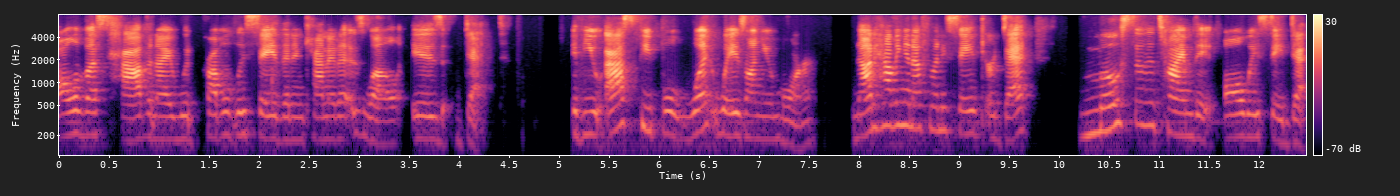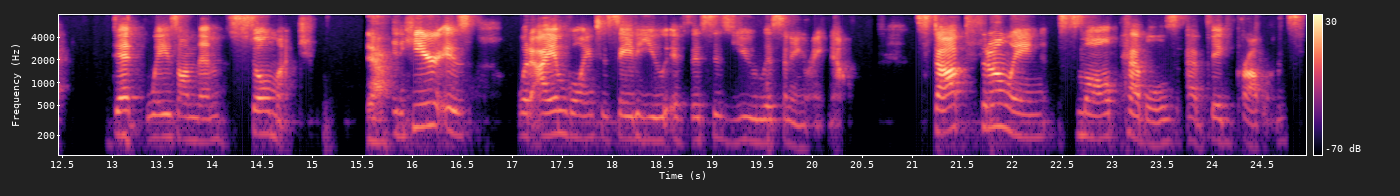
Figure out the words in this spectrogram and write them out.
all of us have, and I would probably say that in Canada as well, is debt if you ask people what weighs on you more, not having enough money saved or debt, most of the time they always say debt. Debt weighs on them so much. Yeah. And here is what I am going to say to you if this is you listening right now. Stop throwing small pebbles at big problems.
